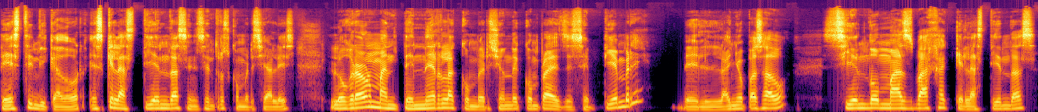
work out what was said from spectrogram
de este indicador es que las tiendas en centros comerciales lograron mantener la conversión de compra desde septiembre del año pasado, siendo más baja que las tiendas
